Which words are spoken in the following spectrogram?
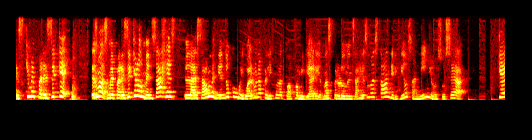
es que me parece que, es más, me parece que los mensajes la estaban vendiendo como igual una película toda familiar y demás, pero los mensajes no estaban dirigidos a niños, o sea, ¿qué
